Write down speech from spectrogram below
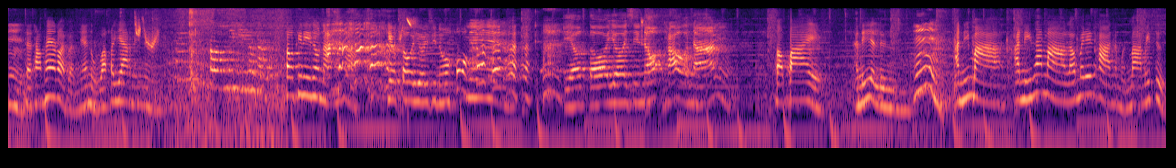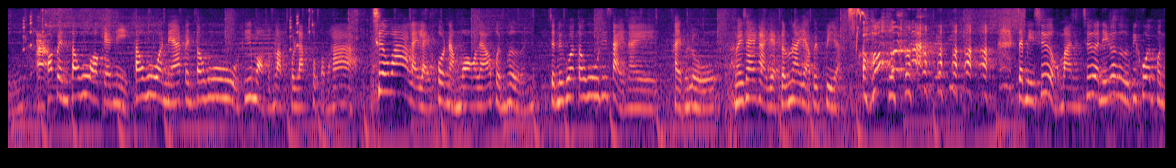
อืมแต่ทำให้อร่อยแบบเนี้ยหนูว่าก็ยากนิดนึงต้องที่นี่เท่านั้นต้องที่นี่เท่านั้นค่ะเกียวโตโยชิโนะนี่เกียวโตโยชิโนะเท่านั้น ต่อไป อันนี้อย่าลืม อืม อันนี้มา อันนี้ถ้ามาแล้วไม่ได้ทานน่ะเหมือนมาไม่ถึง อะ เพราะเป็นเต้าหู้ออร์แกนิก เต้าหู้อันเนี้ยเป็นเต้าหู้ที่เหมาะสำหรับคนรักสุขภาพ เชื่อว่าหลาย ๆ คนน่ะมองแล้วเผิน ๆ จะนึกว่าเต้าหู้ที่ใส่ในไข่พะโล้ไม่ใช่ค่ะ อย่ากรุณาอย่าไปเปรียบจะมีชื่อของมัน ชื่ออันนี้ก็คือพี่กล้วยพล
